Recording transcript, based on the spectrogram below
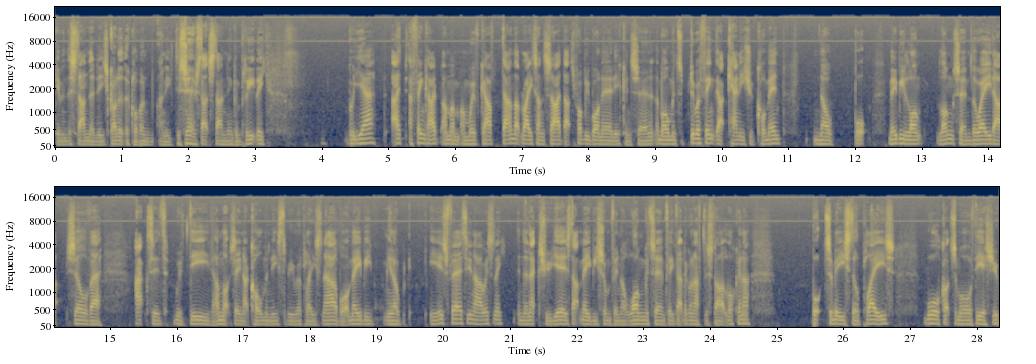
given the standard he's got at the club, and, and he deserves that standing completely. But yeah, I, I think I, I'm, I'm with Gav. Down that right hand side, that's probably one area concern at the moment. Do I think that Kenny should come in? No, but maybe long long term, the way that Silva acted with Digne, I'm not saying that Coleman needs to be replaced now, but maybe you know he is 30 now, isn't he? In the next few years, that may be something a longer term thing that they're going to have to start looking at. But to me, he still plays. Walcott's more of the issue.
